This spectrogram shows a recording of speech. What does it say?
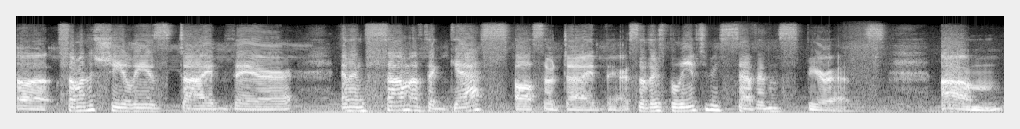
uh, some of the Sheeleys died there, and then some of the guests also died there. So there's believed to be seven spirits. Um,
